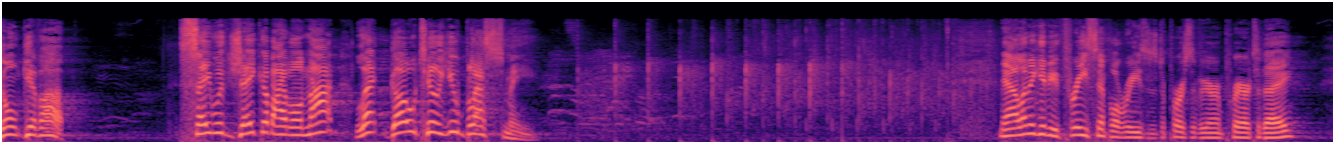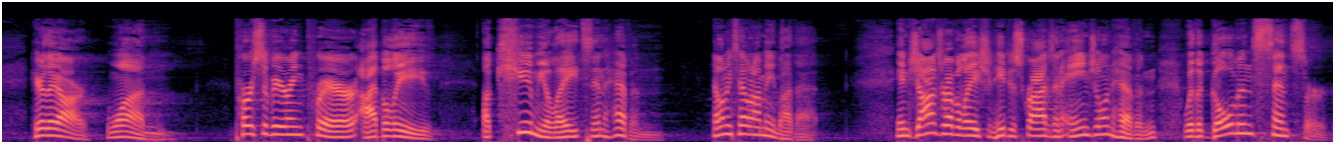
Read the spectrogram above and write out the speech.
Don't give up. Say with Jacob, I will not let go till you bless me. Now, let me give you three simple reasons to persevere in prayer today. Here they are. One, persevering prayer, I believe, accumulates in heaven. Now, let me tell you what I mean by that. In John's revelation, he describes an angel in heaven with a golden censer.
